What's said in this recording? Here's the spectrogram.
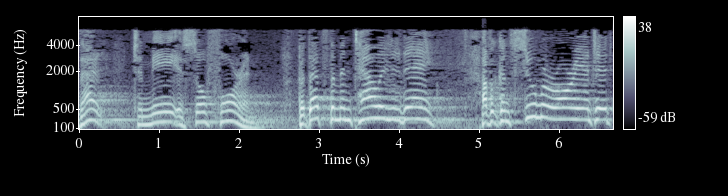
That to me is so foreign. But that's the mentality today of a consumer oriented,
